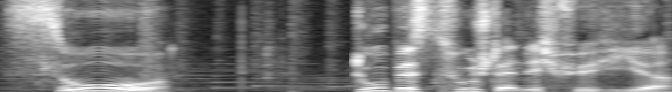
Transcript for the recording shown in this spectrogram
So. Du bist zuständig für hier.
